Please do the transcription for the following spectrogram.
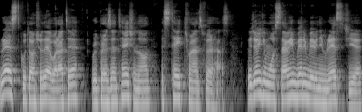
رست کوتاه شده عبارت Representational State Transfer هست. به جای اینکه مستقیم بریم ببینیم رست چیه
